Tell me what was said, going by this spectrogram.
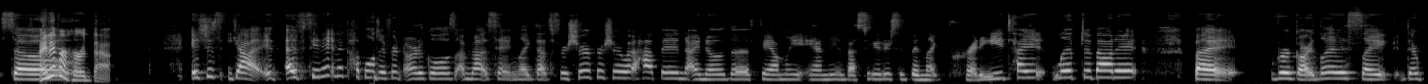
So I never heard that. it's just yeah it, i've seen it in a couple different articles. I'm not saying like that's for sure for sure what happened. I know the family and the investigators have been like pretty tight-lipped about it. But regardless like they're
